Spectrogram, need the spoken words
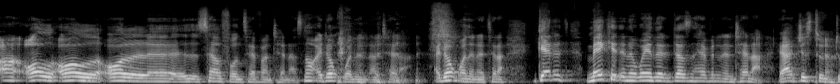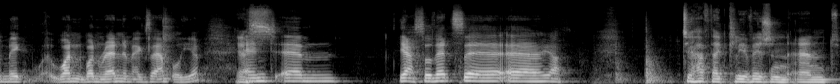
Uh, All, all, all uh, cell phones have antennas. No, I don't want an antenna. I don't want an antenna. Get it, make it in a way that it doesn't have an antenna. Yeah, just to, to make one, one random example here. Yes. And um, yeah, so that's uh, uh, yeah. to have that clear vision and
